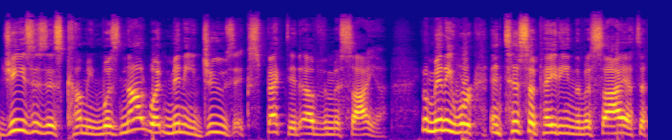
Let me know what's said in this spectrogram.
Jesus' coming was not what many Jews expected of the Messiah. You know, many were anticipating the Messiah to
